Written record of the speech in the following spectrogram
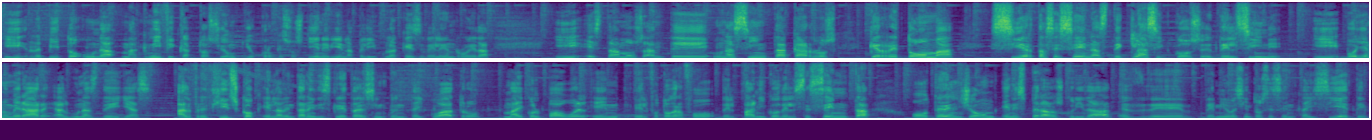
y, repito, una magnífica actuación, yo creo que sostiene bien la película, que es Belén Rueda. Y estamos ante una cinta, Carlos, que retoma ciertas escenas de clásicos del cine. Y voy a enumerar algunas de ellas. Alfred Hitchcock en La ventana indiscreta del 54, Michael Powell en El fotógrafo del pánico del 60 o Terence Young en Espera a la oscuridad de, de 1967.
